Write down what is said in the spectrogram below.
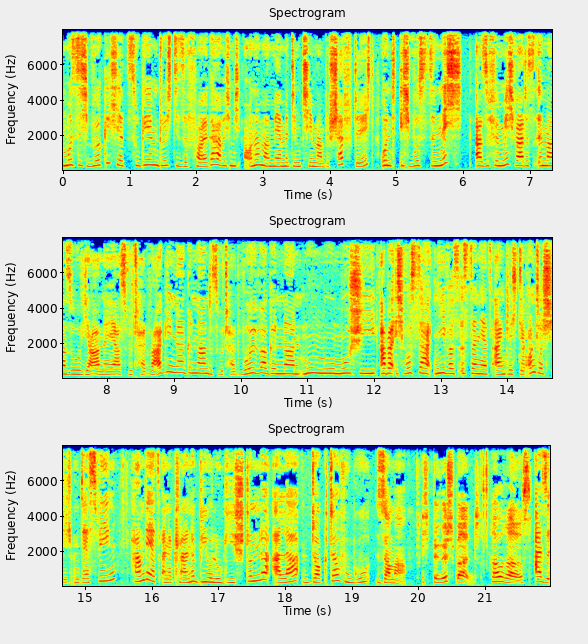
muss ich wirklich jetzt zugeben, durch diese Folge habe ich mich auch noch mal mehr mit dem Thema beschäftigt und ich wusste nicht, also für mich war das immer so, ja, naja, es wird halt Vagina genannt, es wird halt Vulva genannt, Mumu, Muschi. Aber ich wusste halt nie, was ist denn jetzt eigentlich der Unterschied. Und deswegen haben wir jetzt eine kleine Biologiestunde la Dr. Hugo Sommer. Ich bin gespannt. Hau raus. Also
